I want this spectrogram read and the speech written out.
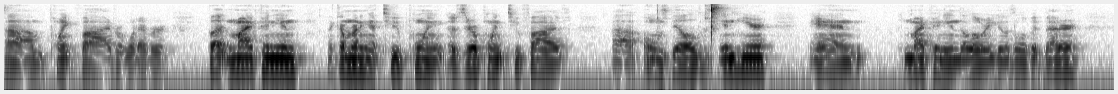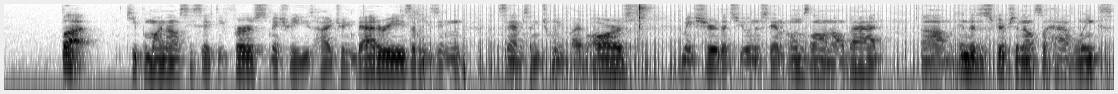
um, 0.5 or whatever. But in my opinion, like I'm running a 2 point or 0.25 uh, ohm build in here, and in my opinion, the lower you go is a little bit better. But keep in mind, obviously, safety first. Make sure you use high drain batteries. I'm using Samsung 25Rs. Make sure that you understand Ohm's Law and all that. Um, in the description, I also have links.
